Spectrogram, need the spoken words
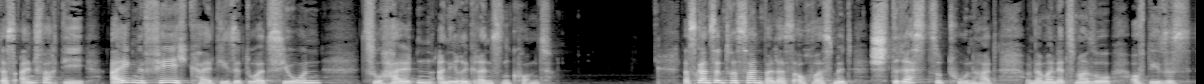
dass einfach die eigene Fähigkeit, die Situation zu halten, an ihre Grenzen kommt. Das ist ganz interessant, weil das auch was mit Stress zu tun hat. Und wenn man jetzt mal so auf dieses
